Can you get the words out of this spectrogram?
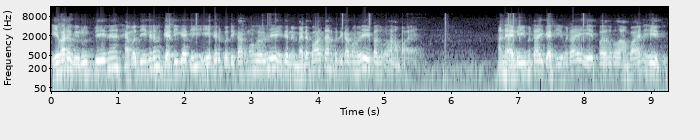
ඒවට විරුද්ධ වෙන හැම දෙයකටම ගැටි ගැටි ඒකට ප්‍රතිකර්ම හොය හොය ඒක මැඩපවතන ප්‍රතිකර්ම හොය ඒ පස්පත හඹා යනවා. අන්න ඇලීමටයි ගැටීමටයි ඒ පස්පත හඹා යන හේතුව.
